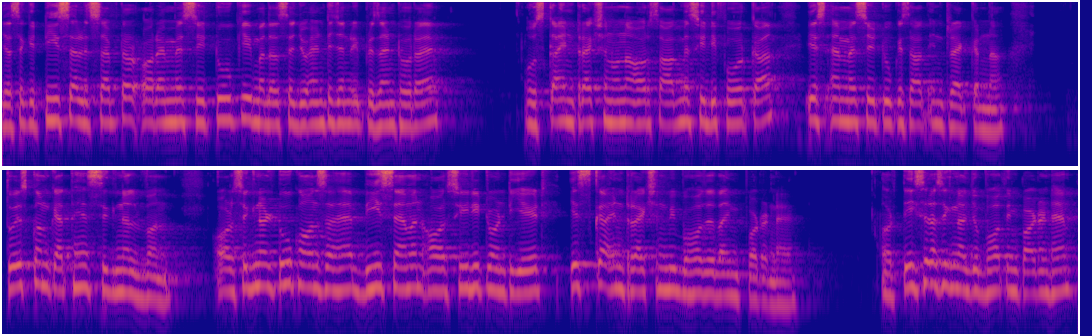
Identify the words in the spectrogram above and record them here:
जैसे कि टी सेल रिसेप्टर और एम एस सी टू की मदद से जो एंटीजन रिप्रेजेंट हो रहा है, उसका इंट्रैक्शन होना और साथ में सी डी फोर का इस एम एस सी टू के साथ इंटरेक्ट करना। तो इसको हम कहते हैं सिग्नल वन और सिग्नल टू कौन सा है? बी सेवन और सी डी ट्वेंटी एट इसका इंट्रैक्शन भी बहुत ज़्यादा इंपॉर्टेंट है। और तीसरा सिग्नल जो बहुत इंपॉर्टेंट है,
